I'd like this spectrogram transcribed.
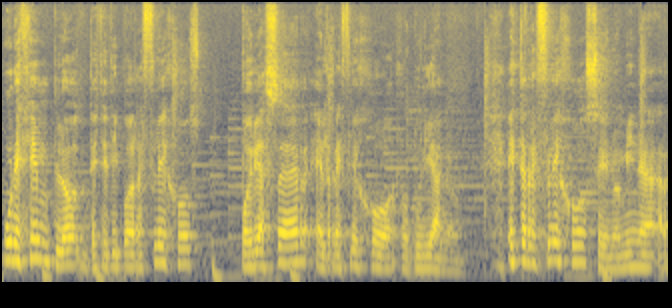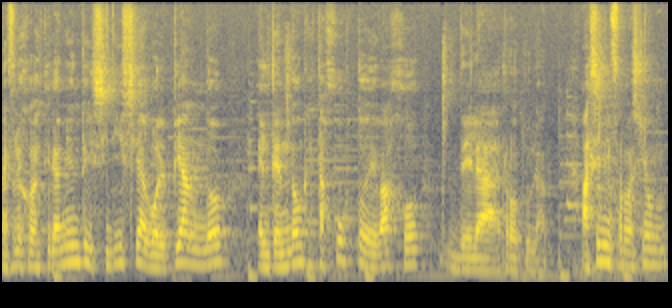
Un ejemplo de este tipo de reflejos podría ser el reflejo rotuliano. Este reflejo se denomina reflejo de estiramiento y se inicia golpeando el tendón que está justo debajo de la rótula. Así la información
